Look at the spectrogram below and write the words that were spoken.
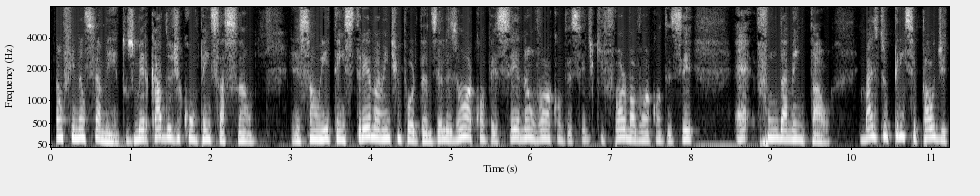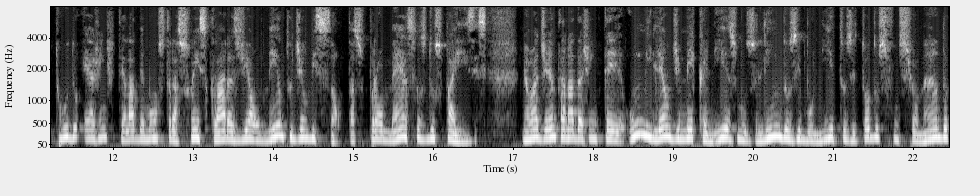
Então, financiamento, os mercados de compensação, eles são itens extremamente importantes. Eles vão acontecer, não vão acontecer, de que forma vão acontecer, é fundamental. Mas o principal de tudo é a gente ter lá demonstrações claras de aumento de ambição, das promessas dos países. Não adianta nada a gente ter um milhão de mecanismos lindos e bonitos e todos funcionando,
